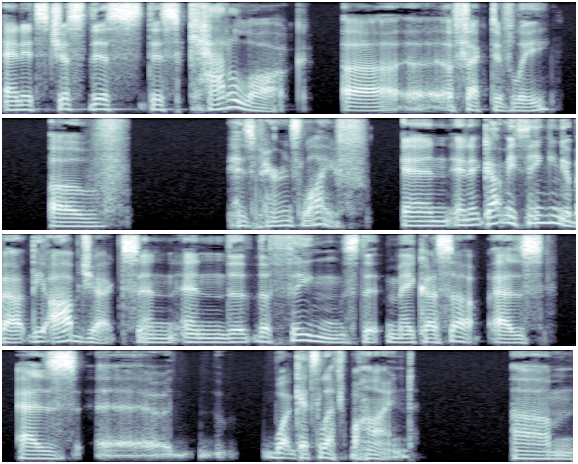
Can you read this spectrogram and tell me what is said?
And it's just this this catalog, uh, effectively, of his parents' life and and it got me thinking about the objects and and the the things that make us up as as uh, what gets left behind. Um,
